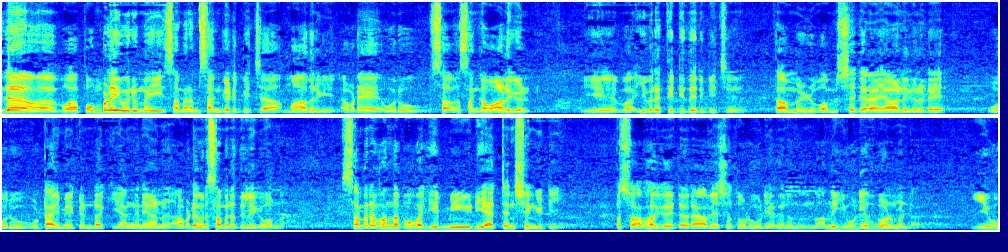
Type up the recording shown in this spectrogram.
ഇത് പൊമ്പളി ഒരുമൈ സമരം സംഘടിപ്പിച്ച മാതൃകയിൽ. അവിടെ ഒരു സംഘം ആളുകൾ ഇവരെ തെറ്റിദ്ധരിപ്പിച്ച് തമിഴ് വംശജരായ ആളുകളുടെ ഒരു കൂട്ടായ്മയൊക്കെ ഉണ്ടാക്കി അങ്ങനെയാണ് അവിടെ ഒരു സമരത്തിലേക്ക് വന്നത്. സമരം വന്നപ്പോൾ വലിയ മീഡിയ അറ്റൻഷൻ കിട്ടി. അപ്പോൾ സ്വാഭാവികമായിട്ട് അവർ ആവേശത്തോടു കൂടി അങ്ങനെ നിന്നു. അന്ന് യു ഡി എഫ് ഗവൺമെന്റാണ് യു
